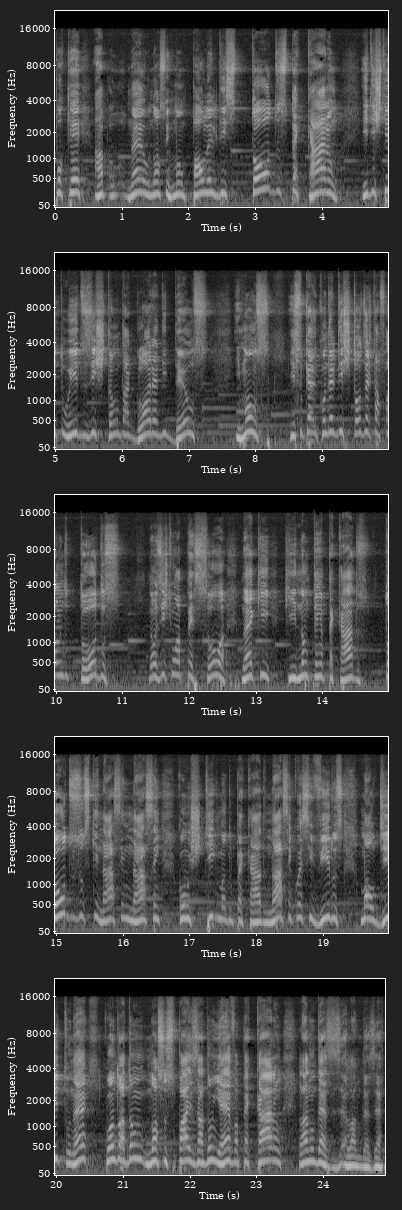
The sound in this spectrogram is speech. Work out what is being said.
porque a, né, o nosso irmão Paulo ele diz: todos pecaram e destituídos estão da glória de Deus. Irmãos, isso que, quando ele diz todos, ele está falando todos. Não existe uma pessoa né, que, que não tenha pecados. Todos os que nascem, nascem com o estigma do pecado, nascem com esse vírus maldito, né? Quando Adão, nossos pais, Adão e Eva, pecaram lá no, deserto, lá no deserto,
